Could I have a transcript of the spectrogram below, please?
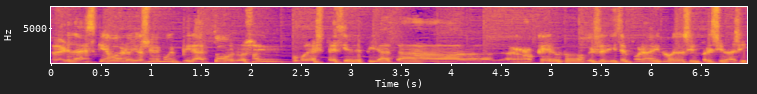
verdad es que, bueno, yo soy muy piratón, no soy como una especie de pirata rockero, ¿no? Que se dice por ahí, ¿no? Siempre he sido así.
